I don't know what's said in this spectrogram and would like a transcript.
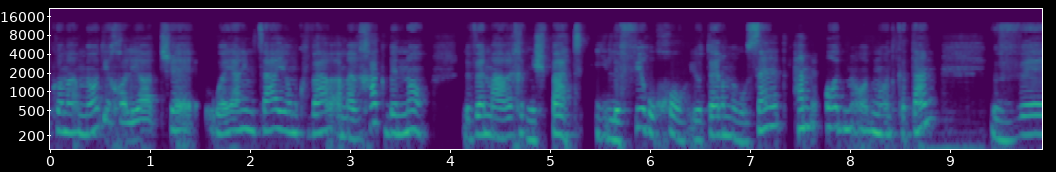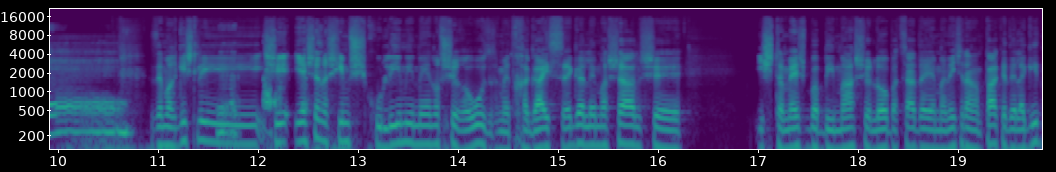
כלומר מאוד יכול להיות שהוא היה נמצא היום כבר, המרחק בינו לבין מערכת משפט לפי רוחו יותר מרוסנת, היה מאוד מאוד מאוד קטן. ו... זה מרגיש לי שיש אנשים שקולים ממנו שראו, זאת אומרת חגי סגל למשל, ש... השתמש בבימה שלו בצד הימני של המפה כדי להגיד,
